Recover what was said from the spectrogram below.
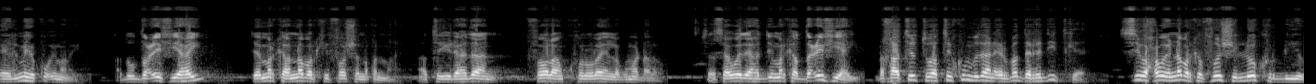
ee ilmihii ku imanaya. Hadduu daciif yahay dee markaa nabarkii foosha noqon maayo. Haatay yidhaahdaan foolaan kululayn laguma dhalo saas aawoodee haddii markaa daciif yahay dhakhaatiirtu waatay ku mudaan irbadda radiidka si waxaweye nabarka foosha loo kordhiyo.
